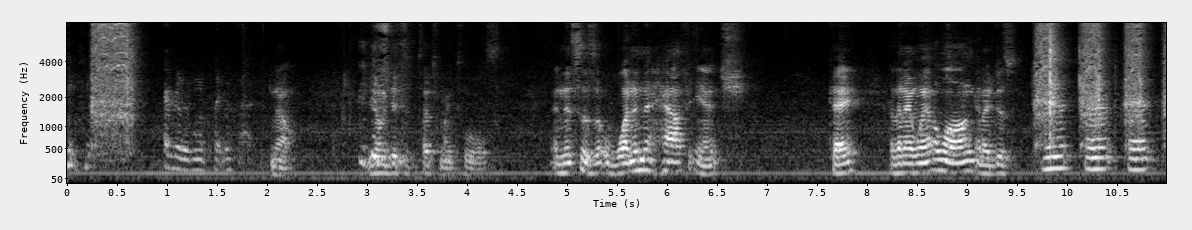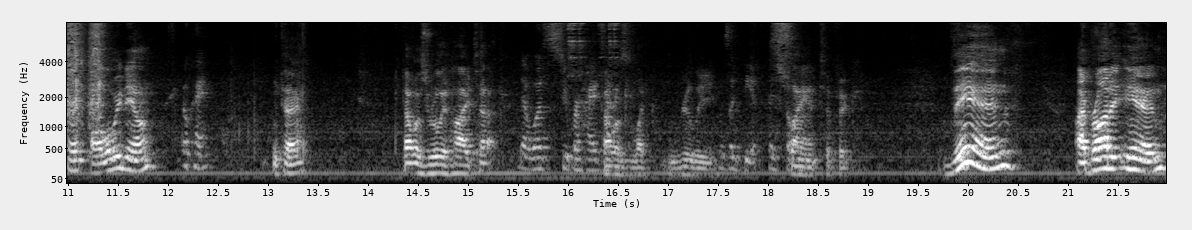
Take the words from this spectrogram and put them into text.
Really want to play with that. No, you don't get to touch my tools. And this is a one and a half inch, okay? And then I went along and I just all the way down, Okay, okay? That was really high tech. that was super high tech. That was like really it was like the official. scientific. Then I brought it in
